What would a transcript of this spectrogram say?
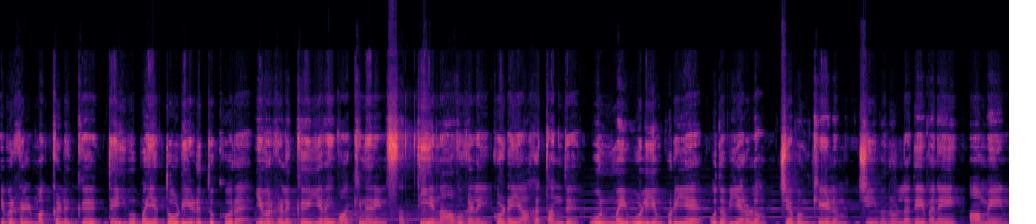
இவர்கள் மக்களுக்கு தெய்வ பயத்தோடு எடுத்து கூற இவர்களுக்கு இறைவாக்கினரின் சத்திய நாவுகளை கொடையாக தந்து உண்மை ஊழியம் புரிய உதவியருளும். ஜெபம் கேளும் ஜீவனுள்ள தேவனே. ஆமேன்.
